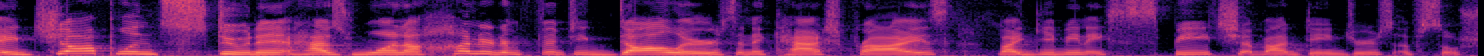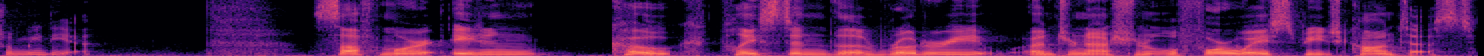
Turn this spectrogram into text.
A Joplin student has won $150 in a cash prize by giving a speech about dangers of social media. Sophomore Aiden Koch placed in the Rotary International four-way speech contest.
